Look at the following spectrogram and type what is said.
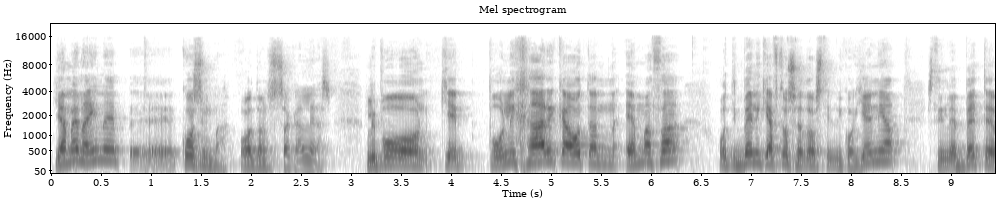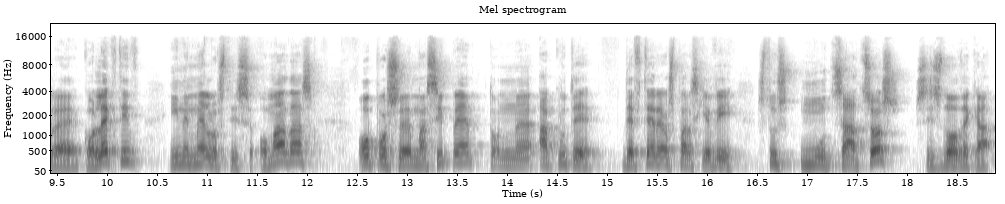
Για μένα είναι ε, κόσμημα ο Αντώνης Τσακαλέας. Λοιπόν, και πολύ χάρηκα όταν έμαθα ότι μπαίνει και αυτός εδώ στην οικογένεια, στην Better Collective, είναι μέλος της ομάδας. Όπως ε, μας είπε, τον ε, ακούτε Δευτέρα έως Παρασκευή στους Μουτσάτσος, στις 12,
